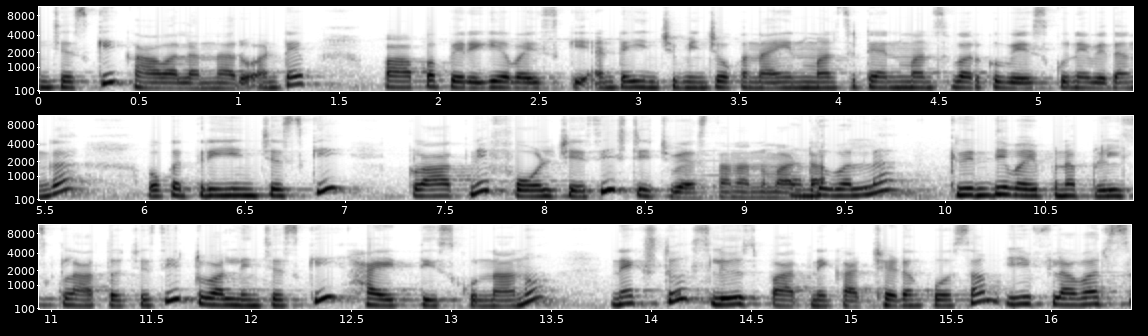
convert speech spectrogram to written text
ఇంచెస్కి కావాలన్నారు. అంటే పాప పెరిగే వయసుకి అంటే ఇంచుమించు ఒక నైన్ మంత్స్ టెన్ మంత్స్ వరకు వేసుకునే విధంగా ఒక త్రీ ఇంచెస్కి క్లాత్ని ఫోల్డ్ చేసి స్టిచ్ వేస్తాను అనమాట అందువల్ల క్రింది వైపున ప్రిల్స్ క్లాత్ వచ్చేసి ట్వెల్వ్ ఇంచెస్కి హైట్ తీసుకున్నాను. నెక్స్ట్ స్లీవ్స్ పార్ట్ని కట్ చేయడం కోసం ఈ ఫ్లవర్స్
